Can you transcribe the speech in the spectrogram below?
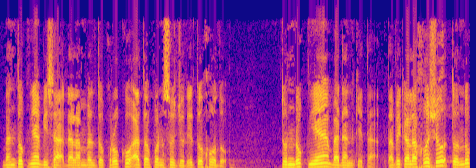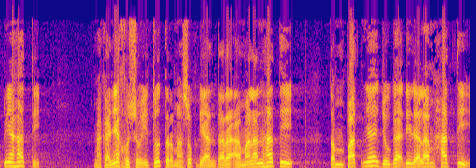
Bentuknya bisa dalam bentuk ruku ataupun sujud. Itu khudu. Tunduknya badan kita. Tapi kalau khusyuk, tunduknya hati. Makanya khusyuk itu termasuk di antara amalan hati. Tempatnya juga di dalam hati.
